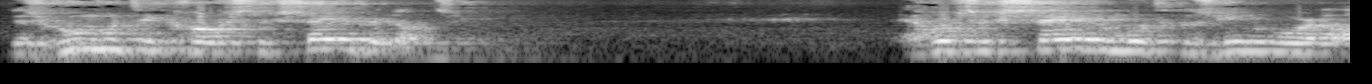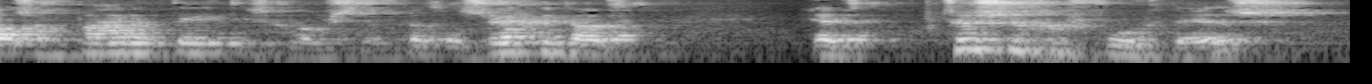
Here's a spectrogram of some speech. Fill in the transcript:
Dus hoe moet ik hoofdstuk 7 dan zien? En hoofdstuk 7 moet gezien worden als een parenthetisch hoofdstuk. Dat wil zeggen dat het tussengevoegd is.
